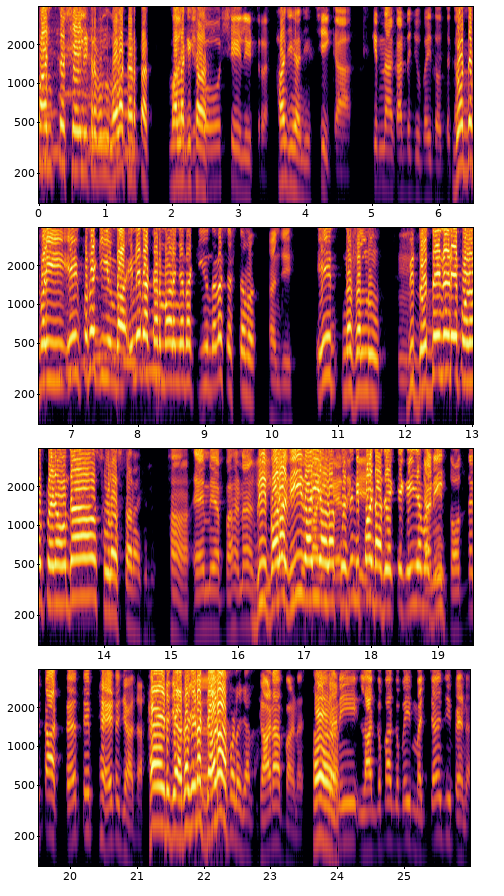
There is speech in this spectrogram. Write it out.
5 ਤੋਂ 6 ਲੀਟਰ ਵਾਂਗੂ ਬਾਹਲਾ ਕੱਢਤਾ ਮੰਨ ਲਾ ਕਿ ਸ਼ਾਨ 6 ਲੀਟਰ। ਹਾਂਜੀ ਹਾਂਜੀ। ਠੀਕ ਆ। ਕਿੰਨਾ ਕੱਢ ਜੂ ਬਾਈ ਦੁੱਧ? ਦੁੱਧ ਬਈ ਇਹ ਪਤਾ ਕੀ ਹੁੰਦਾ ਇਹਨਾਂ ਦਾ ਕਰਮ ਵਾਲੀਆਂ ਦਾ ਕੀ ਹੁੰਦਾ ਨਾ ਸਿਸਟਮ ਹਾਂਜੀ ਇਹ ਨਸਲ ਨੂੰ। ਵੀ ਦੁੱਧ ਇਹਨਾਂ ਨੇ ਹੁੰਦਾ 16 17 ਕਿਲੋ ਹਾਂ ਐਵੇਂ ਆਪਾਂ ਹਨਾ ਵੀ ਬੜਾ 20 ਵਾਰੀ ਵਾਲਾ ਕੁਝ ਨਹੀਂ ਭਾਂਡਾ ਦੇਖ ਕੇ ਕਹੀ ਜਾਵਾਂ ਯਾਨੀ ਜੀ। ਦੁੱਧ ਘੱਟ ਤੇ ਫੈਟ ਜ਼ਿਆਦਾ। ਫੈਟ ਜ਼ਿਆਦਾ ਜਿਹੜਾ। ਗਾੜਾ ਆਪਣਾ ਜ਼ਿਆਦਾ। ਗਾੜਾ ਪਾਣਾ ਯਾਨੀ ਲਗਭਗ ਬਈ ਮੱਝਾਂ ਹੀ ਪੈਣਾ।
